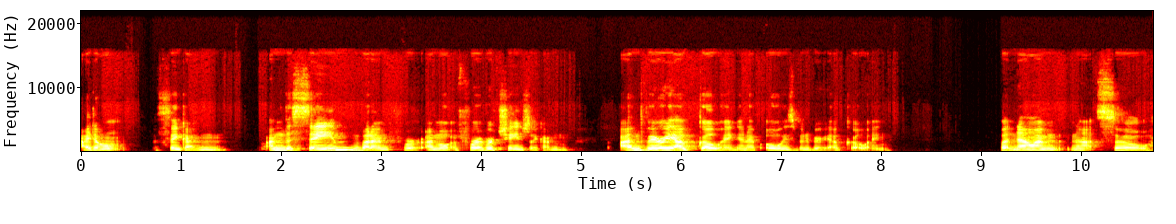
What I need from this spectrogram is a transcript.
I don't think I'm I'm the same, but I'm for I'm forever changed. Like I'm I'm very outgoing, and I've always been very outgoing. But now I'm not so.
